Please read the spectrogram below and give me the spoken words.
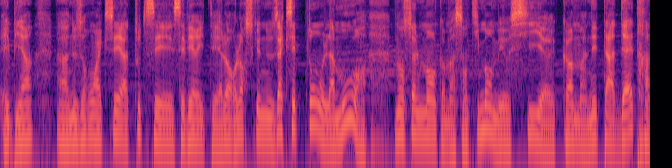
eh bien, euh, nous aurons accès à toutes ces, vérités. Alors lorsque nous acceptons l'amour, non seulement comme un sentiment, mais aussi euh, comme un état d'être,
